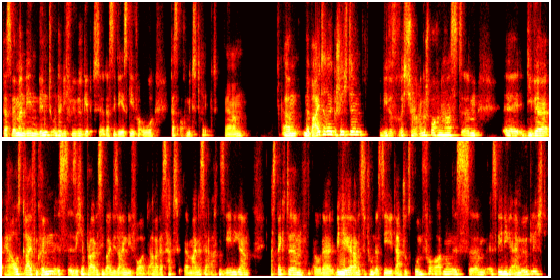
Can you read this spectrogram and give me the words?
dass wenn man denen Wind unter die Flügel gibt, dass die DSGVO das auch mitträgt. Ja. Ähm, eine weitere Geschichte, wie du es richtig schon angesprochen hast, ähm, äh, die wir herausgreifen können, ist sicher Privacy by Design Default. Aber das hat äh, meines Erachtens weniger Aspekte oder weniger damit zu tun, dass die Datenschutzgrundverordnung es, ähm, es weniger ermöglicht,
